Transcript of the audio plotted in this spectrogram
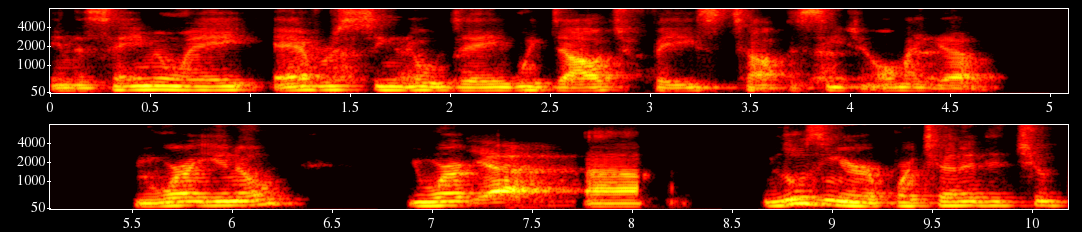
in the same way every single day without face tough decision. Oh my God. You were, you know, you were yeah. uh, losing your opportunity to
